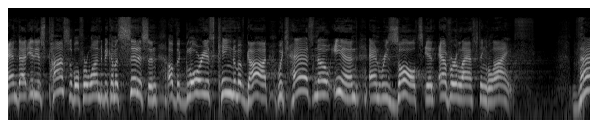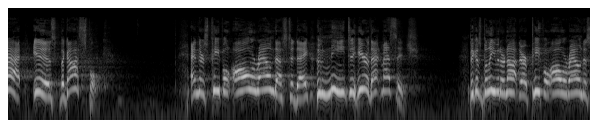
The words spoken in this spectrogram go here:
and that it is possible for one to become a citizen of the glorious kingdom of God, which has no end and results in everlasting life. That is the gospel. And there's people all around us today who need to hear that message. Because believe it or not, there are people all around us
